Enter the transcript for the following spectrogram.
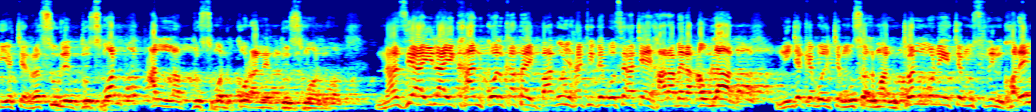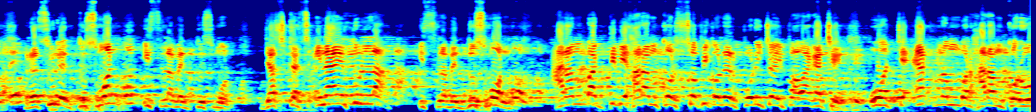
নিয়েছে রসুলের দুশ্মন আল্লাহ দুশ্মন, কোরআনের দুশ্মন। নাজিয়া ইলাই খান কলকাতায় বাগুইহাটিতে বসে আছে হারামের আউলাদ। নিজেকে বলছে মুসলমান, জন্ম নিয়েছে মুসলিম ঘরে রসুলের দুশ্মন, ইসলামের দুশ্মন। জাস্টিস ইনায়েতুল্লাহ, ইসলামের দুশ্মন। আরামবাগ টিভি হারাম কর শফিকুলের পরিচয় পাওয়া গেছে। ও হচ্ছে এক নম্বর হারাম কর ও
